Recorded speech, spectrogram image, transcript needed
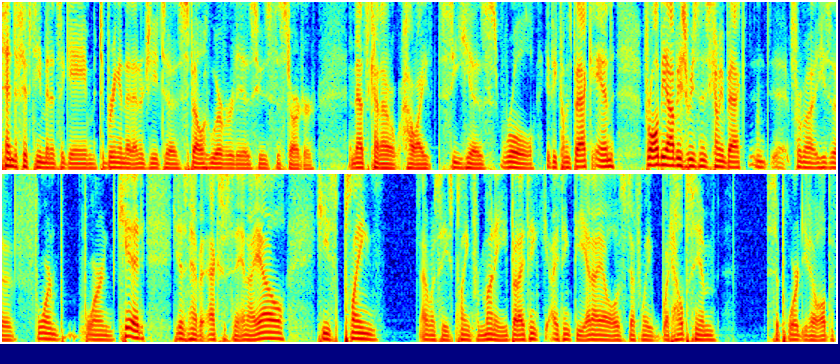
10 to 15 minutes a game to bring in that energy to spell whoever it is who's the starter. And that's kind of how I see his role if he comes back. And for all the obvious reasons he's coming back uh, from a, he's a foreign born kid. He doesn't have access to the NIL. He's playing, I don't want to say he's playing for money, but I think, I think the NIL is definitely what helps him support, you know, all the,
